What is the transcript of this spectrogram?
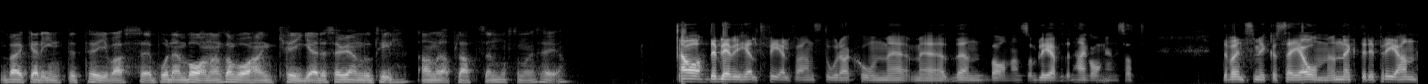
verkade inte trivas på den banan som var han krigade sig ju ändå till andra platsen måste man säga Ja, det blev ju helt fel för hans stora aktion med, med den banan som blev den här gången så att det var inte så mycket att säga om. Unmekte Repre, han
